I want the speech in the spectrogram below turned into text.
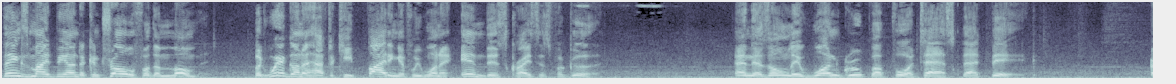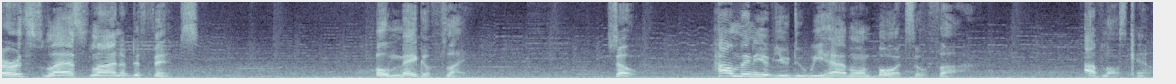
Things might be under control for the moment, but we're gonna have to keep fighting if we want to end this crisis for good. And there's only one group up for a task that big. Earth's last line of defense. Omega Flight. So, how many of you do we have on board so far? I've lost count.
